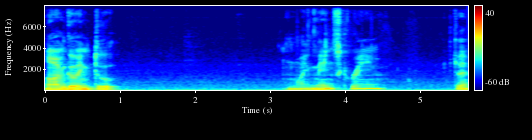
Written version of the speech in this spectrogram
Now I'm going to my main screen. Okay.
